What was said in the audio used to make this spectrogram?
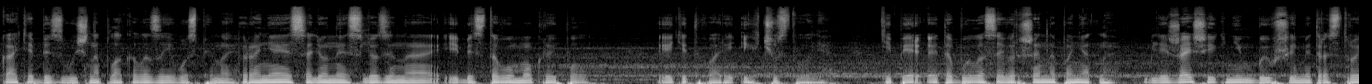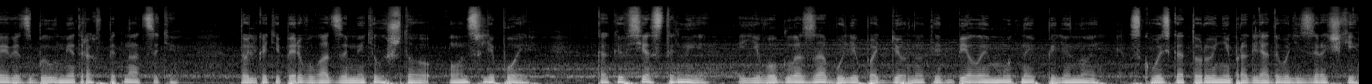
Катя беззвучно плакала за его спиной, роняя соленые слезы на и без того мокрый пол. Эти твари их чувствовали. Теперь это было совершенно понятно. Ближайший к ним бывший метростроевец был метрах в пятнадцати. Только теперь Влад заметил, что он слепой, как и все остальные. Его глаза были поддернуты белой мутной пеленой, сквозь которую не проглядывались зрачки.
